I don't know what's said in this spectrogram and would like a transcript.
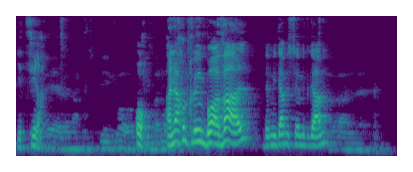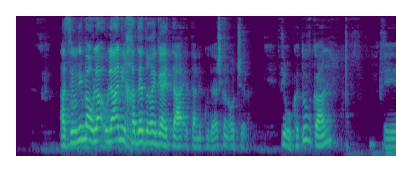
היצירה. או, אנחנו תלויים בו, אבל במידה מסוימת גם. אז אתם יודעים מה, אולי, אולי אני אחדד רגע את, ה, את הנקודה, יש כאן עוד שאלה. תראו, כתוב כאן אה,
